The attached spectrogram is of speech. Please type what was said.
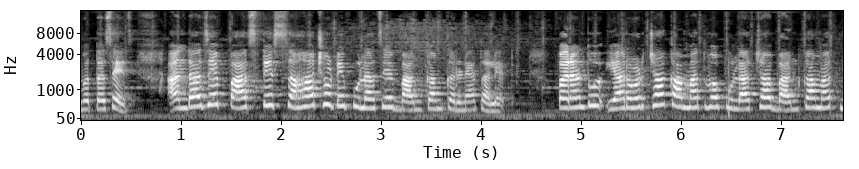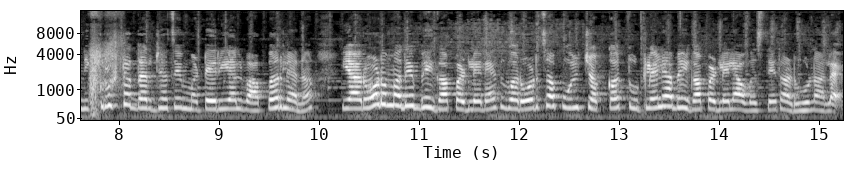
व तसेच अंदाजे पाच ते सहा छोटे पुलाचे बांधकाम करण्यात आले परंतु या रोडच्या कामात व पुलाच्या बांधकामात निकृष्ट दर्जाचे मटेरियल वापरल्यानं या रोडमध्ये भेगा पडलेल्या आहेत व रोडचा पूल चक्क तुटलेल्या भेगा पडलेल्या अवस्थेत आढळून आलाय.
